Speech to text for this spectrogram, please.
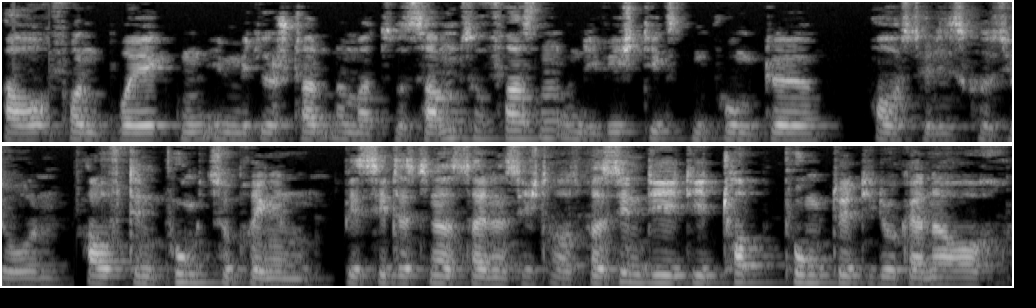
auch von Projekten im Mittelstand nochmal zusammenzufassen und die wichtigsten Punkte aus der Diskussion auf den Punkt zu bringen. Wie sieht das denn aus deiner Sicht aus? Was sind die, die Top-Punkte, die du gerne auch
